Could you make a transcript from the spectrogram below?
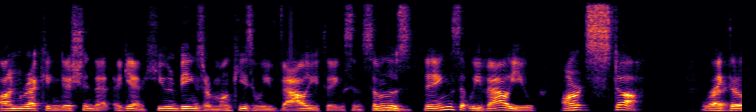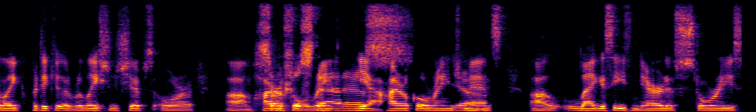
unrecognition that again human beings are monkeys and we value things and some of those things that we value aren't stuff. Right. like they're like particular relationships or um hierarchical yeah hierarchical arrangements uh legacies narrative stories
